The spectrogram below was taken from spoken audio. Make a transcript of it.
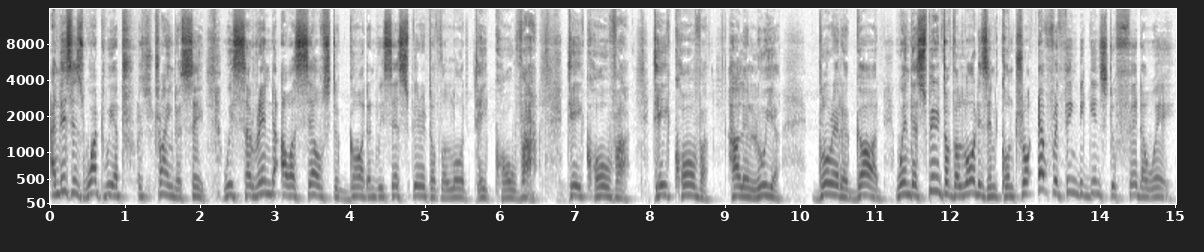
And this is what we are tr- trying to say. We surrender ourselves to God and we say, Spirit of the Lord, take over, take over, take over. Hallelujah. Glory to God. When the Spirit of the Lord is in control, everything begins to fade away.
